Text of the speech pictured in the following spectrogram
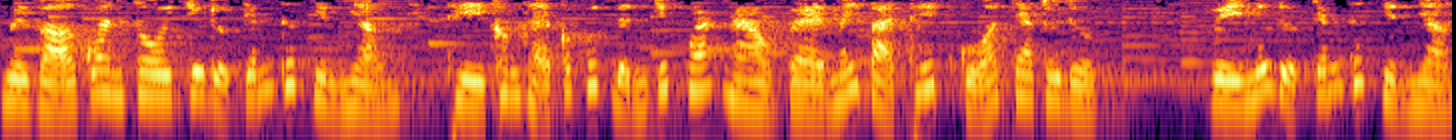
Người vợ của anh tôi chưa được chính thức nhìn nhận thì không thể có quyết định dứt khoát nào về mấy bà thiếp của cha tôi được. Vì nếu được chính thức nhìn nhận,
